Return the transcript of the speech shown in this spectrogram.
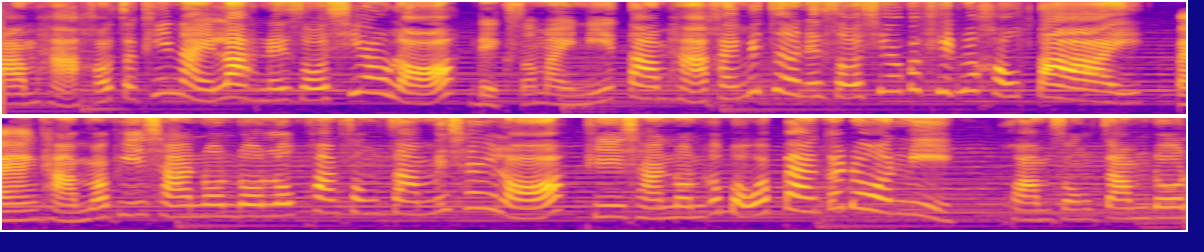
ตามหาเขาจากที่ไหนล่ะในโซเชียลเหรอ เด็กสมัยนี้ตามหาใครไม่เจอในโซเชียลก็คิดว่าเขาตาย แปงถามว่าพี่ชานนโดนลบความทรงจำไม่ใช่เหรอ พี่ชานนก็บอกว่าแปงก็โดนนี่ ความทรงจำโดน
